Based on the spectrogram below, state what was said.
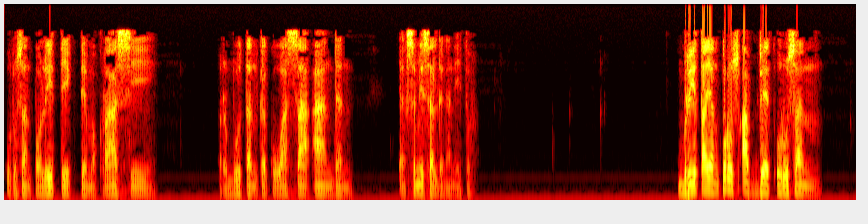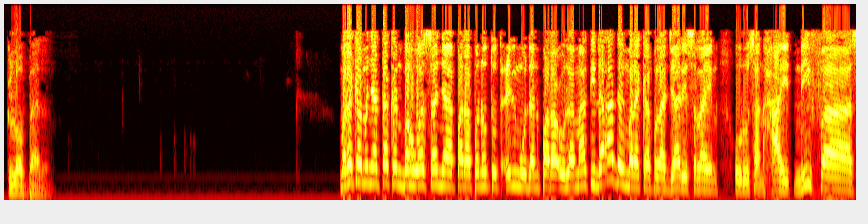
urusan politik, demokrasi, perebutan kekuasaan dan yang semisal dengan itu. Berita yang terus update urusan global. Mereka menyatakan bahwasanya para penuntut ilmu dan para ulama tidak ada yang mereka pelajari selain urusan haid nifas,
